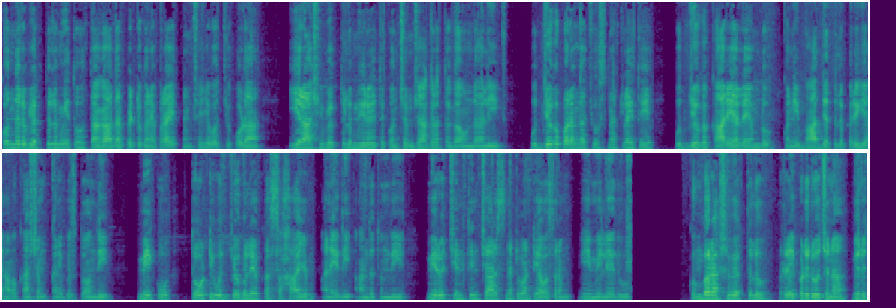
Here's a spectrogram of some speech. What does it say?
కొందరు వ్యక్తులు మీతో తగాదా పెట్టుకునే ప్రయత్నం చేయవచ్చు కూడా. ఈ రాశి వ్యక్తులు మీరైతే కొంచెం జాగ్రత్తగా ఉండాలి. ఉద్యోగపరంగా చూసినట్లయితే ఉద్యోగ కార్యాలయంలో కొన్ని బాధ్యతలు పెరిగే అవకాశం కనిపిస్తోంది. మీకు తోటి ఉద్యోగుల యొక్క సహాయం అనేది అందుతుంది. మీరు చింతించాల్సినటువంటి అవసరం ఏమీ లేదు. కుంభరాశి వ్యక్తులు రేపటి రోజున మీరు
